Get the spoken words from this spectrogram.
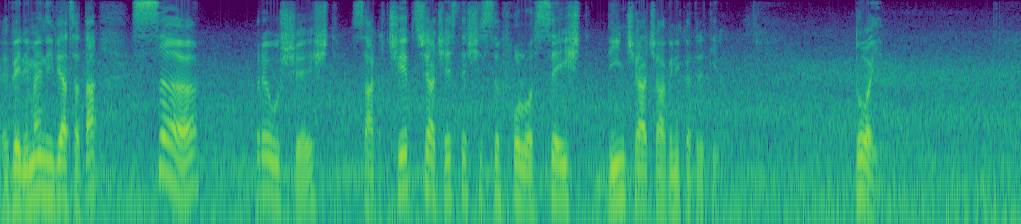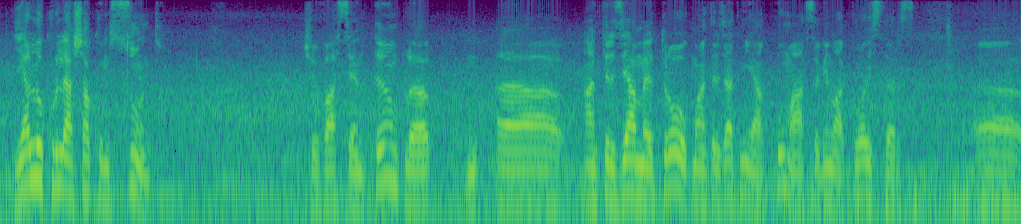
eveniment din viața ta, să reușești să accepti ceea ce este și să folosești din ceea ce a venit către tine. 2. Ia lucrurile așa cum sunt. Ceva se întâmplă, uh, a întârziat metrou, cum a întârziat mie acum să vin la Cloisters, uh,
